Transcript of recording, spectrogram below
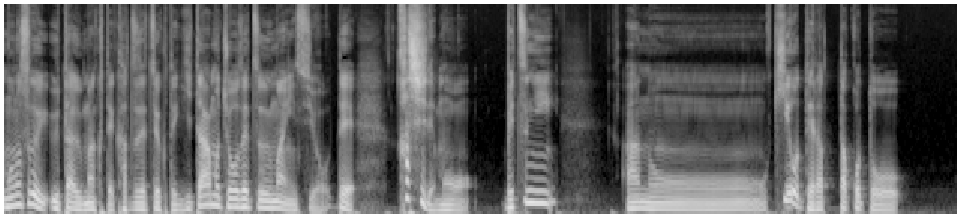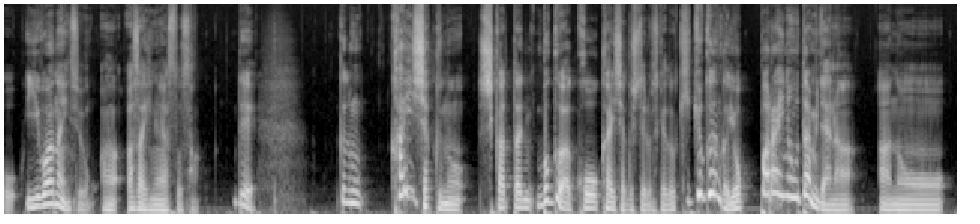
ものすごい歌うまくて滑舌よくて、ギターも超絶うまいんですよ。で、歌詞でも別に、あのー木をてらったことを言わないんですよ、朝比奈康人さん。で、でも解釈の仕方に、僕はこう解釈してるんですけど、結局なんか酔っ払いの歌みたいな、あのー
